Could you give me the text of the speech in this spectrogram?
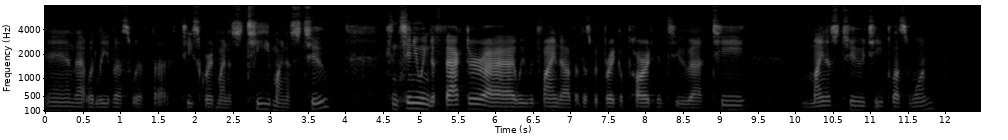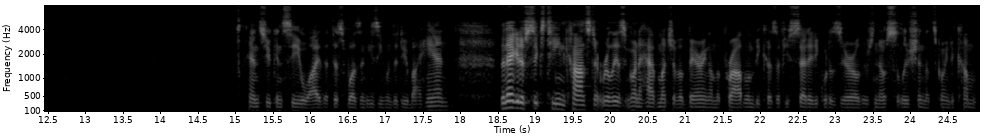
And that would leave us with uh, t squared minus t minus 2. Continuing to factor, uh, we would find out that this would break apart into uh, t minus 2, t plus 1. Hence, you can see why that this was an easy one to do by hand. The negative 16 constant really isn't going to have much of a bearing on the problem because if you set it equal to 0, there's no solution that's going to come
